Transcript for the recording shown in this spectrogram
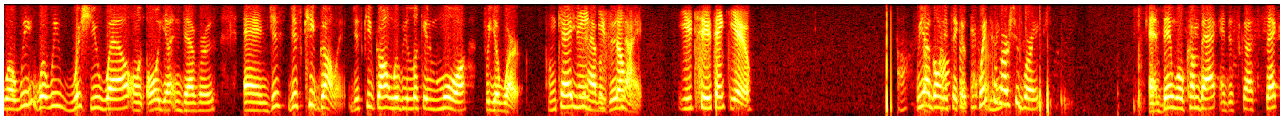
Well, we well we wish you well on all your endeavors and just just keep going. Just keep going. We'll be looking more for your work. Okay? You Thank have you a good so night. Much. You too. Thank you. We are going to take a quick commercial break. And then we'll come back and discuss sex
